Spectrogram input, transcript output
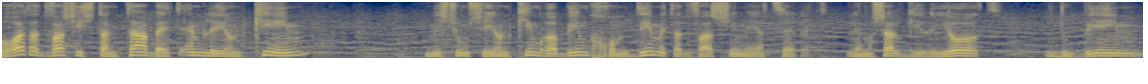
דבורת הדבש השתנתה בהתאם ליונקים, משום שיונקים רבים חומדים את הדבש שהיא מייצרת, למשל גיריות, דובים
